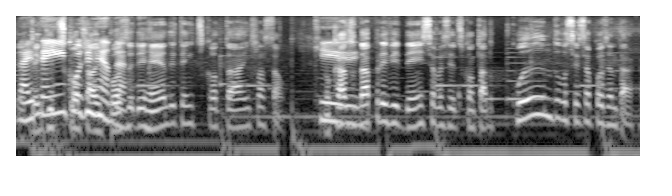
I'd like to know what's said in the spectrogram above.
Eu Daí tenho que descontar de o imposto de renda e tem que descontar a inflação. Que... No caso da Previdência, vai ser descontado quando você se aposentar.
